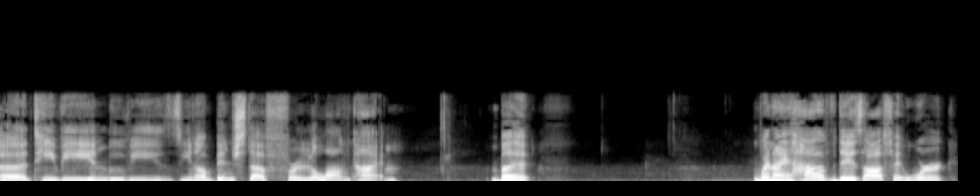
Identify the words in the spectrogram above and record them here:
uh, TV and movies, you know, binge stuff for a long time? But when I have days off at work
